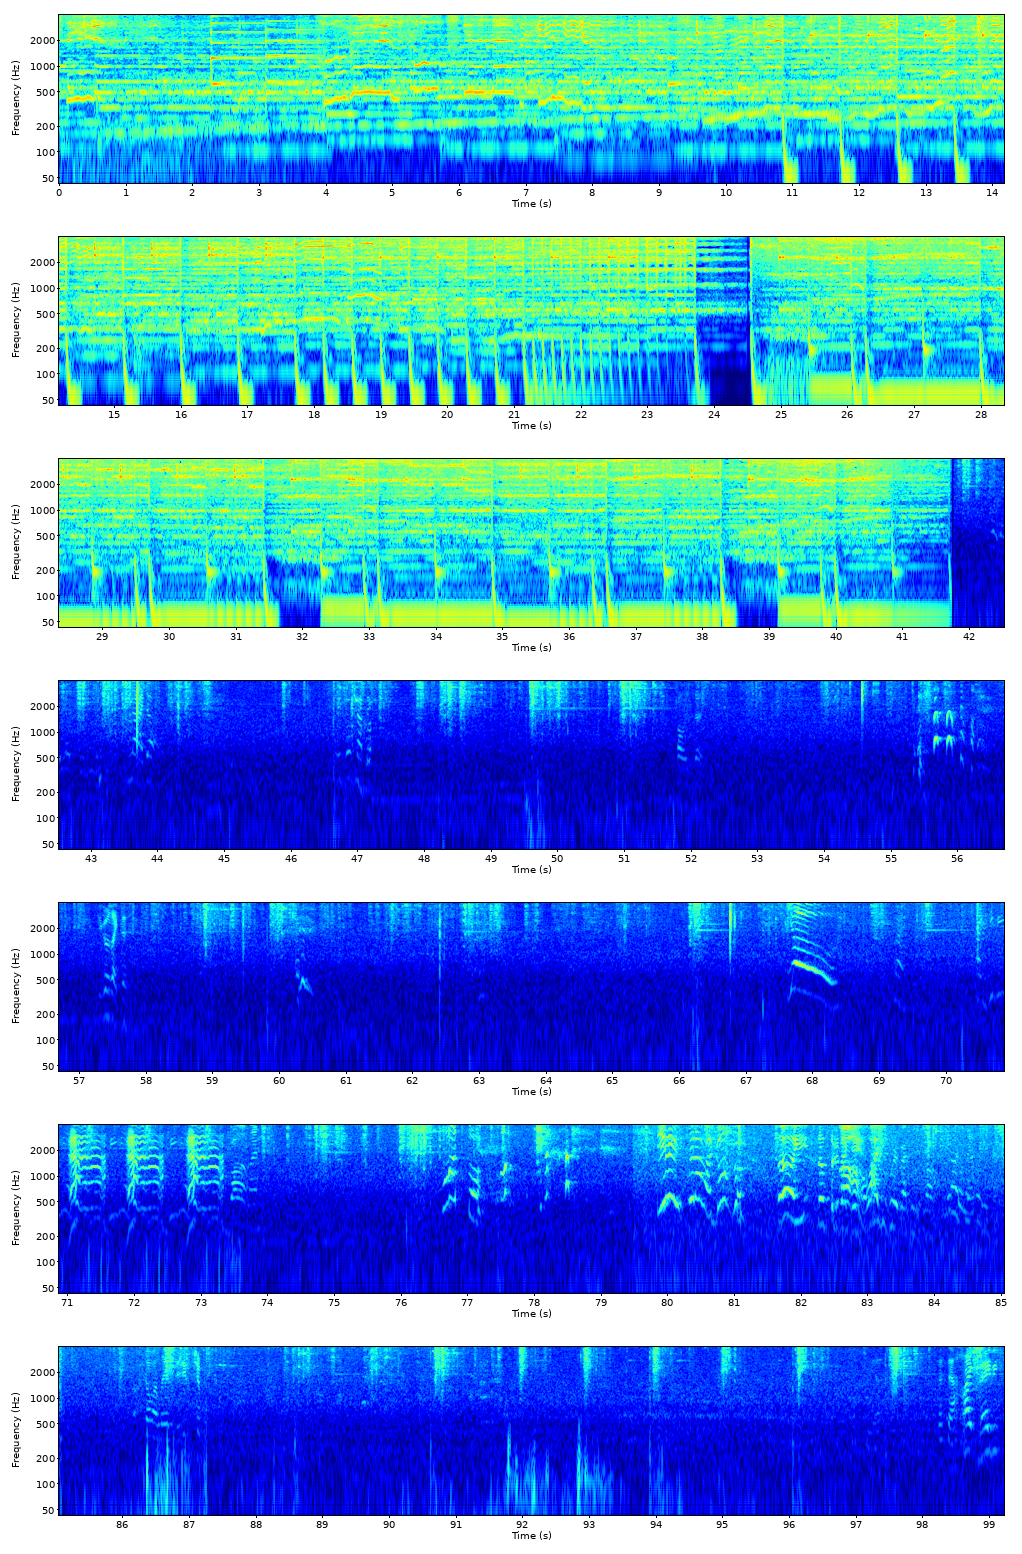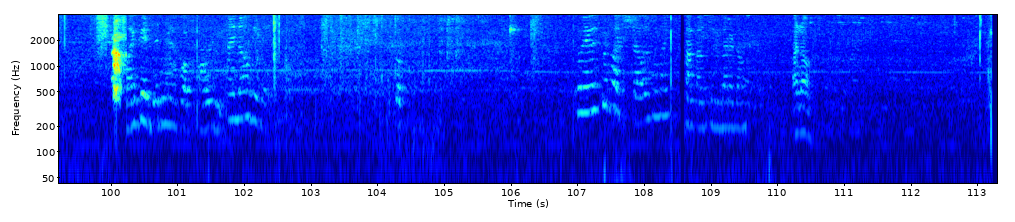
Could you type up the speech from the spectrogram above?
this? Goes like this. That height, baby. My kid didn't have a party. I know he did. Wait, this was like shell or something? I thought that was doing better though. I know.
